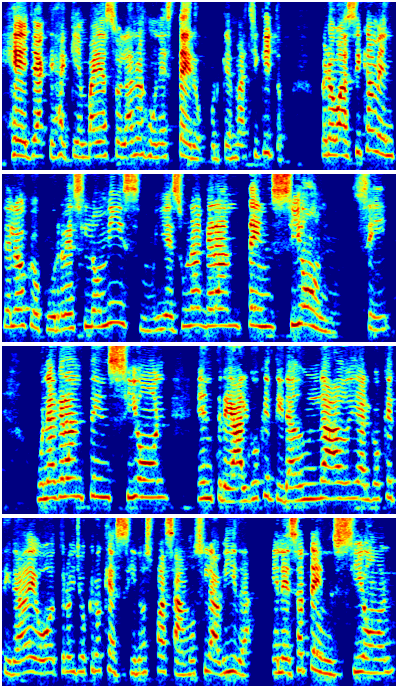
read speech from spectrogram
Gella, que es aquí en no es un estero porque es más chiquito, pero básicamente lo que ocurre es lo mismo y es una gran tensión, ¿sí? Una gran tensión entre algo que tira de un lado y algo que tira de otro. Y yo creo que así nos pasamos la vida, en esa tensión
